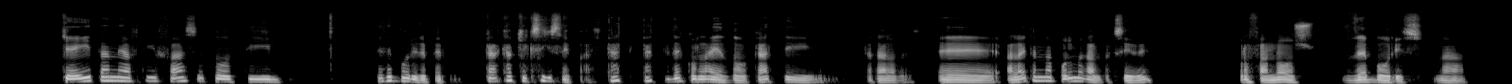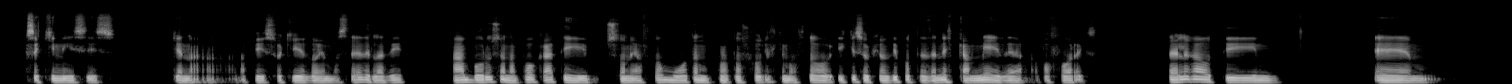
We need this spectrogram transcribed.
Και ήταν αυτή η φάση το ότι ε, δεν μπορεί ρε παιδί. Κά, κάποια εξήγηση θα υπάρχει. Κάτι, κάτι δεν κολλάει εδώ. Κάτι. Κατάλαβες. Ε, αλλά ήταν ένα πολύ μεγάλο ταξίδι. Προφανώς δεν μπορείς να ξεκινήσεις και να, να πεις «ΟΚ, εδώ είμαστε». Δηλαδή, αν μπορούσα να πω κάτι στον εαυτό μου όταν πρωτοασχολήθηκε με αυτό ή και σε οποιονδήποτε δεν έχει καμία ιδέα από Forex, θα έλεγα ότι ε,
